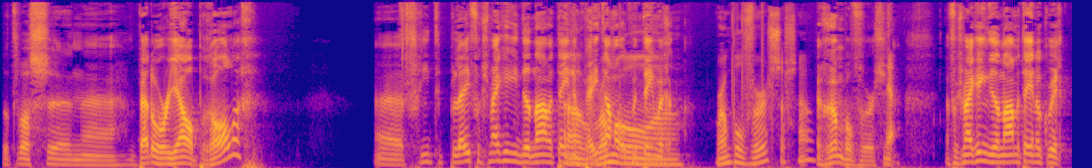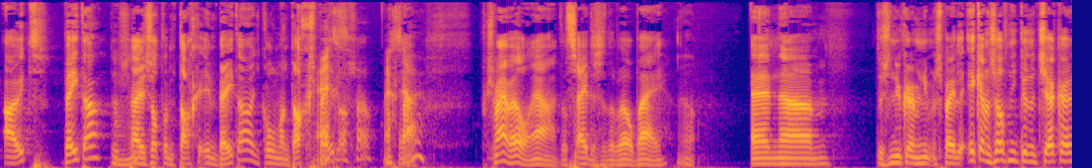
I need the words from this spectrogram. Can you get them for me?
Dat was een eh, Battle Royale brawler. Eh, free to play. Volgens mij ging die daarna meteen in Oh, beta, maar ook meteen weer Rumbleverse of zo? Rumbleverse. Ja. En volgens mij ging die daarna meteen ook weer uit beta. Dus Mhm. hij zat een dag in beta. Je kon hem een dag spelen Echt? of zo. Echt Ja. waar? Volgens mij wel, ja. Dat zeiden ze er wel bij. Ja. En ehm, dus nu kun je hem niet meer spelen. Ik heb hem zelf niet kunnen checken.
